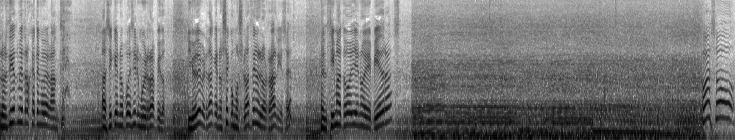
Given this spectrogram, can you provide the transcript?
los 10 metros que tengo delante. Así que no puedes ir muy rápido. Y yo de verdad que no sé cómo se lo hacen en los rallies, ¿eh? Encima todo lleno de piedras. ¡Paso!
